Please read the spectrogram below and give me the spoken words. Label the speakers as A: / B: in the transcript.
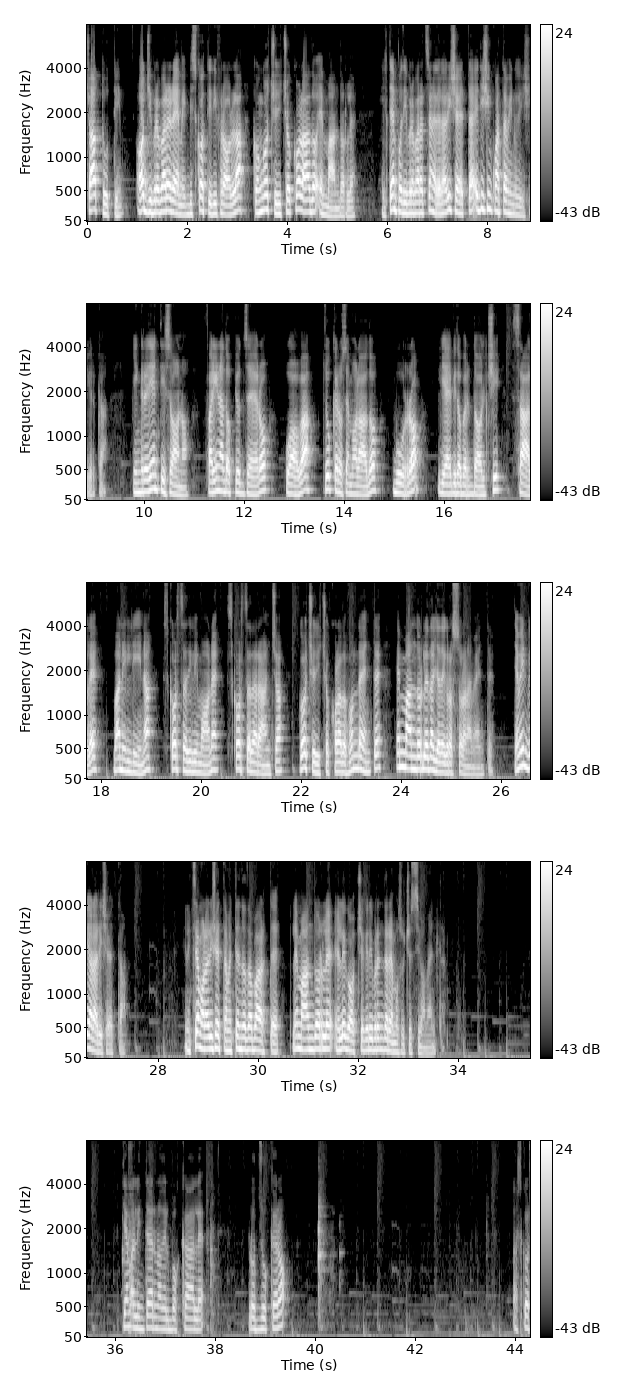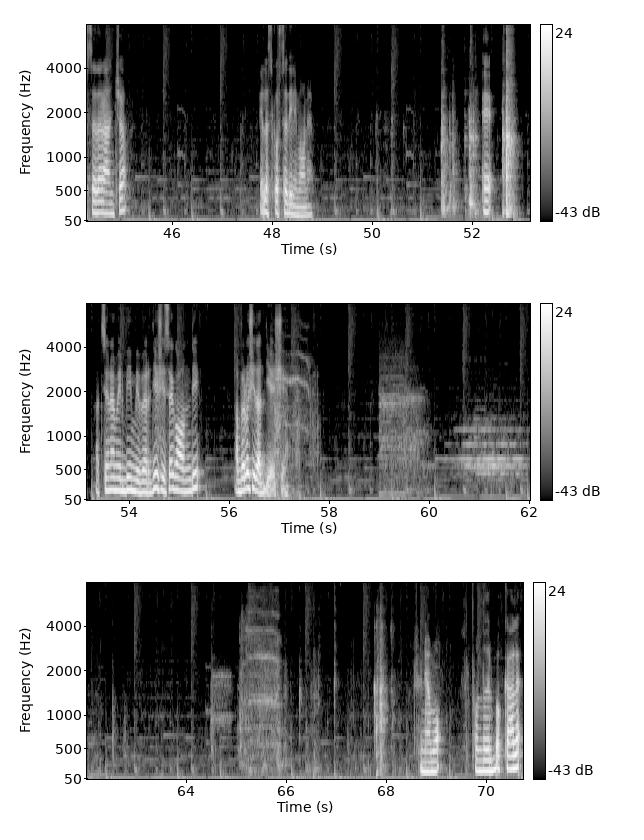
A: Ciao a tutti! Oggi prepareremo i biscotti di frolla con gocce di cioccolato e mandorle. Il tempo di preparazione della ricetta è di 50 minuti circa. Gli ingredienti sono farina 00, uova, zucchero semolato, burro, lievito per dolci, sale, vanillina, scorza di limone, scorza d'arancia, gocce di cioccolato fondente e mandorle tagliate grossolanamente. Diamo il via alla ricetta. Iniziamo la ricetta mettendo da parte le mandorle e le gocce che riprenderemo successivamente. Mettiamo all'interno del boccale lo zucchero, la scorza d'arancia e la scorza di limone. E azioniamo il bimbi per 10 secondi a velocità 10. Prendiamo il fondo del boccale.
